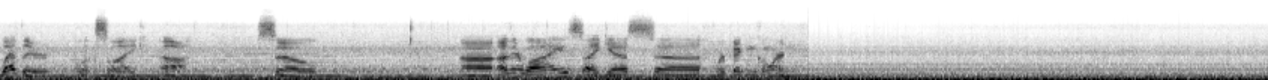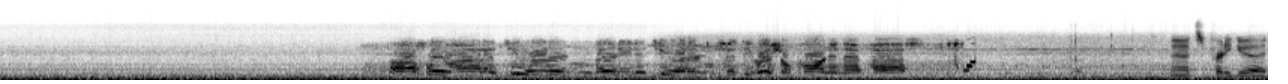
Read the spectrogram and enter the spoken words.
weather looks like. So uh, otherwise, I guess uh, we're picking corn. Awfully lot of 230 to 250 bushel corn in that pass. That's pretty good.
